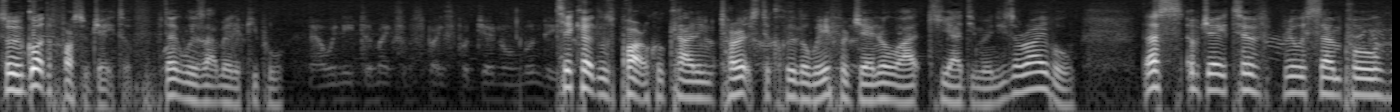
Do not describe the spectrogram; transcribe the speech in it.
So we've got the first objective. Don't lose that many people. Take out those particle cannon turrets to clear the way for General at Ki-Adi-Mundi's arrival. This objective, really simple.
